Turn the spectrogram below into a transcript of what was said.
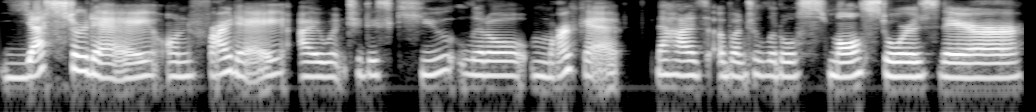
yesterday on Friday. I went to this cute little market that has a bunch of little small stores there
